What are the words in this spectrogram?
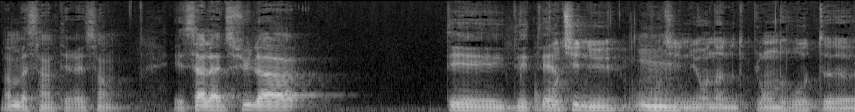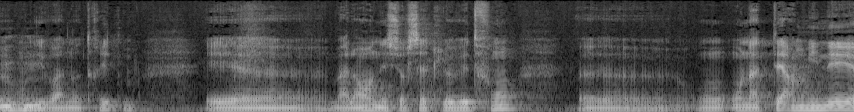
Non, bah c'est intéressant. Et ça là-dessus là, t'es On déter. continue, on Mhm. continue, on a notre plan de route, euh, on y va à notre rythme. Et euh, bah là, on est sur cette levée de fonds. Euh, on, on a terminé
